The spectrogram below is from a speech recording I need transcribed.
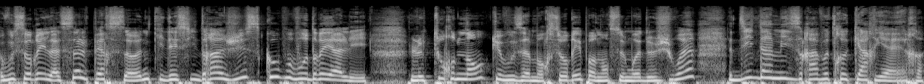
vous serez la seule personne qui décidera jusqu'où vous voudrez aller. Le tournant que vous amorcerez pendant ce mois de juin dynamisera votre carrière.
